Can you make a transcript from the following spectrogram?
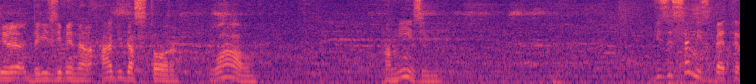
Here there is even an Adidas store. Wow. Amazing. This SM is better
